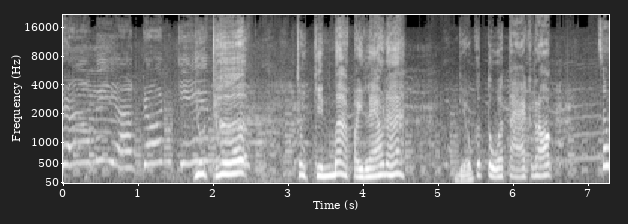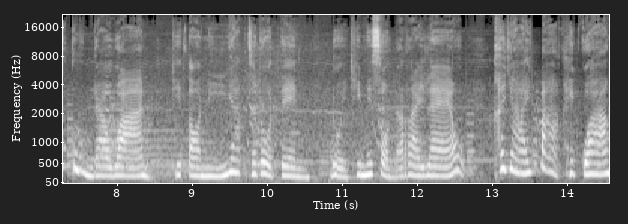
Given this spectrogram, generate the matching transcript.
เราไม่อยากโดนกินหยุดเถอะเจ้ากินมากไปแล้วนะ เดี๋ยวก็ตัวแตกหรอก เจ้ากลุ่มดาวานที่ตอนนี้อยากจะโดดเด่น โดยที่ไม่สนอะไรแล้ว ขยายปากให้กว้าง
